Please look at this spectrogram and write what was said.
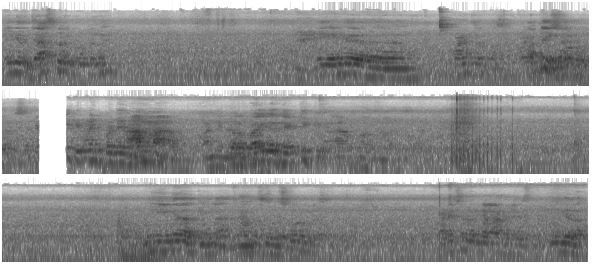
நீங்க இது ஜாஸ்பர் கூப்பிடுங்க. நீங்க எங்க அப்படிங்களா? இன்வைட் பண்ணி ஆமா பண்ணி பயங்கர ஹெக்டிக் நீங்க இங்க தான் இருக்கீங்களா? இங்க தான்.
